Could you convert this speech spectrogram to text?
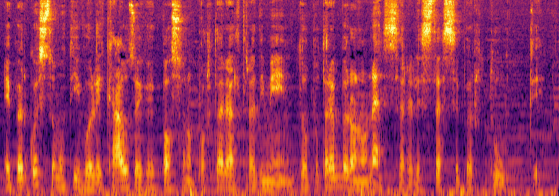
e per questo motivo le cause che possono portare al tradimento potrebbero non essere le stesse per tutti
